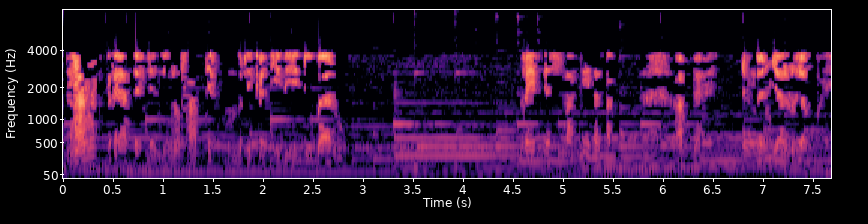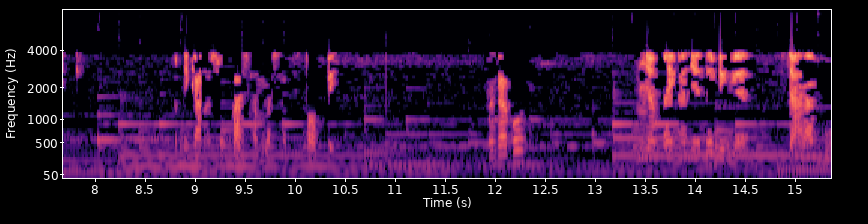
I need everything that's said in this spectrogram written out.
Sangat kreatif dan inovatif, memberikan ide-ide baru. Kritis tapi tetap apa ya, dengan jalur yang baik. Ketika gak suka sama satu topik, maka aku menyampaikannya itu dengan caraku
